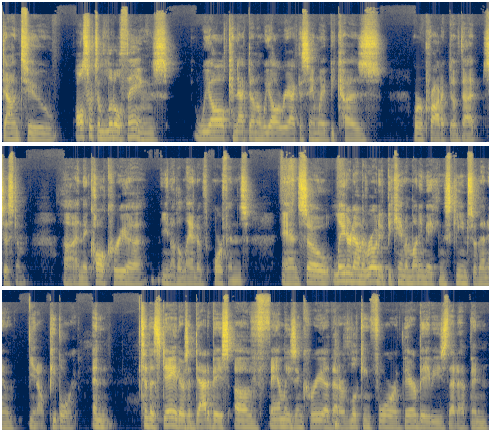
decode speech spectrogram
down to all sorts of little things, we all connect on and we all react the same way because we're a product of that system. Uh, and they call Korea, you know, the land of orphans. And so later down the road, it became a money making scheme. So then, it, you know, people were, and to this day, there's a database of families in Korea that are looking for their babies that have been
